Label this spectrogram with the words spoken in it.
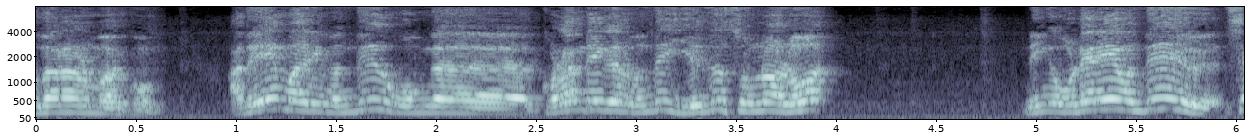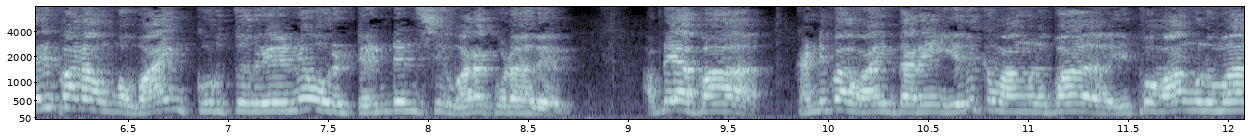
உதாரணமாக இருக்கும். அதே மாதிரி வந்து உங்கள் குழந்தைகள் வந்து எது சொன்னாலும் நீங்கள் உடனே வந்து சரிப்பா நான் உங்க வாங்கி கொடுத்துறேன்னு ஒரு டெண்டன்சி வரக்கூடாது. அப்படியாப்பா கண்டிப்பாக வாங்கி தரேன். எதுக்கு வாங்கணும்ப்பா? இப்போ வாங்கணுமா?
